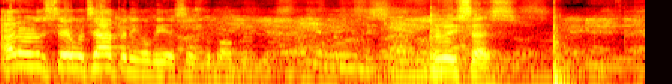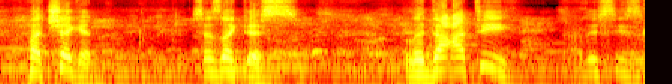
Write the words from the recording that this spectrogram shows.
I don't understand what's happening over here, says the Bible. What he says? Pachegan says like this. Lida'ati. This is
